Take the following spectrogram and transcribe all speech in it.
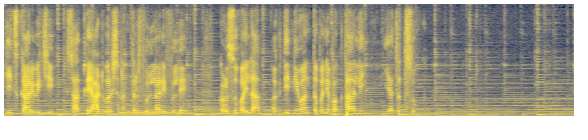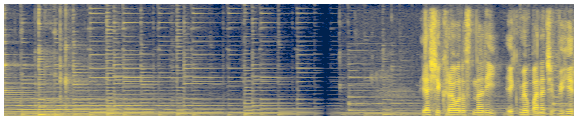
हीच कारवीची सात ते आठ वर्षानंतर फुलणारी फुले कळसुबाईला अगदी निवांतपणे बघता आली याचंच सुख. या शिखरावर असणारी एकमेव पाण्याची विहीर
